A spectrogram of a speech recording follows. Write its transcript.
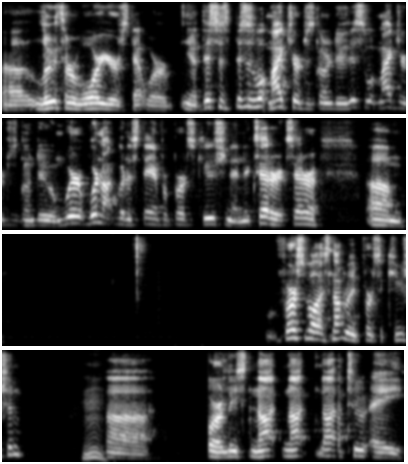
uh, Luther warriors that were, you know, this is this is what my church is going to do, this is what my church is going to do, and we're we're not going to stand for persecution, and et cetera, et cetera. Um, first of all, it's not really persecution, mm. uh, or at least not not not to a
